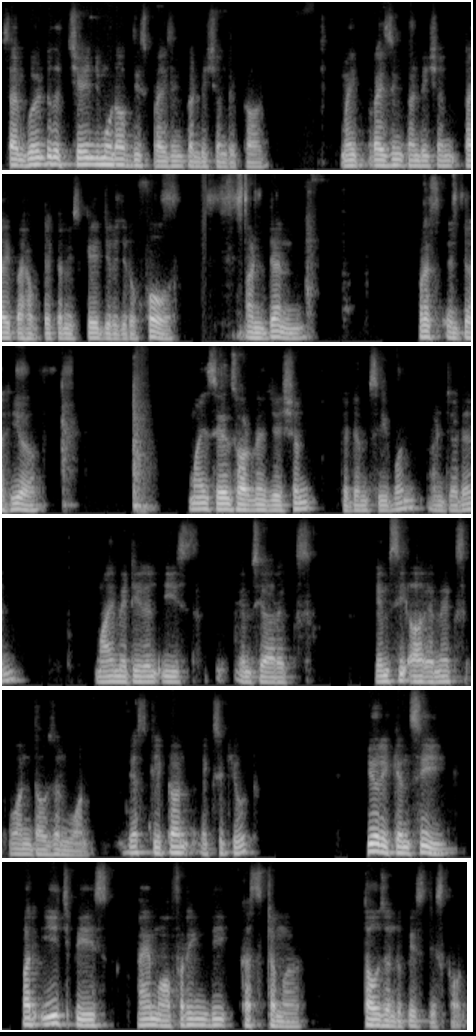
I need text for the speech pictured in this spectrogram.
So I'm going to the change mode of this pricing condition record. My pricing condition type I have taken is K004 and then press enter here my sales organization ZMC1 and ZN. My material is MCRX, MCRMX 1001. Just click on execute. Here you can see for each piece, I am offering the customer 1000 rupees discount.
